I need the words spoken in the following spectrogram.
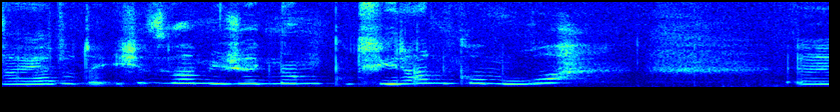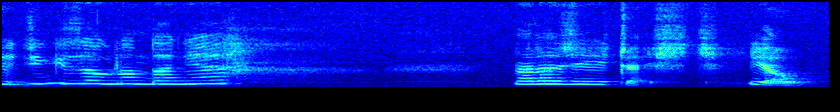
no ja tutaj się z wami żegnam pod firanką. Dzięki za oglądanie. Na razie i cześć. Yo.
